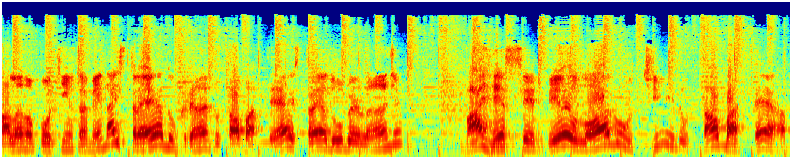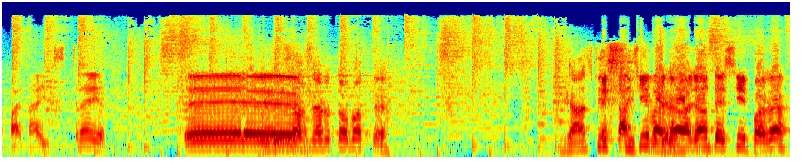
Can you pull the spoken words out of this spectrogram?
falando um pouquinho também da estreia do grande do Taubaté, a estreia do Uberlândia. Vai receber logo o time do Taubaté, rapaz, na estreia. É... 3x0 Taubaté. Já antecipa. Já. já, já antecipa, já.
